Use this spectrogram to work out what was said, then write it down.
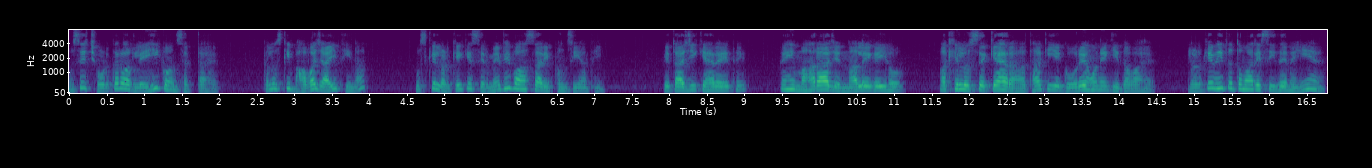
उसे छोड़कर और ले ही कौन सकता है? कल उसकी भावज आई थी ना? उसके लड़के के सिर में भी बहुत सारी फुंसियाँ थीं। पिताजी कह रहे थे, कहीं महाराज ना ले गई हो। अखिल उससे कह रहा था कि ये गोरे होने की दवा है। लड़के भी तो तुम्हारे सीधे नहीं हैं।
